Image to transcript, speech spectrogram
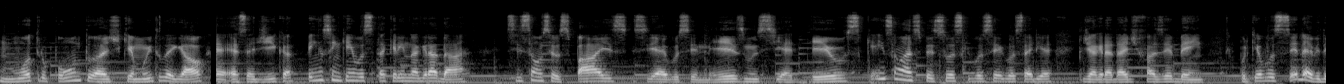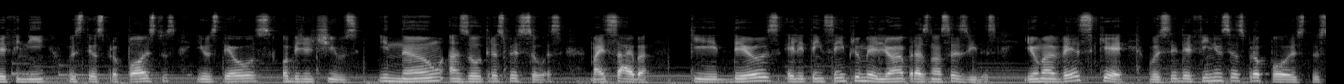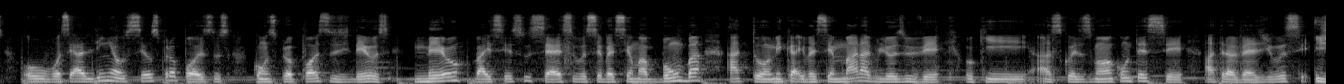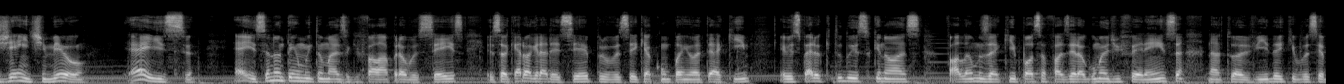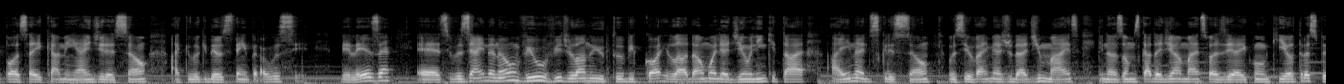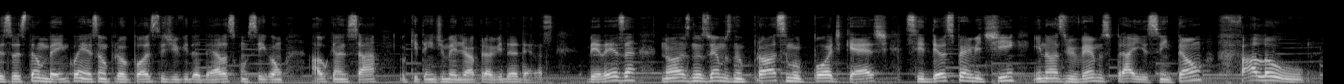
Um outro ponto, acho que é muito legal, é essa dica. Pensa em quem você está querendo agradar. Se são seus pais, se é você mesmo, se é Deus, quem são as pessoas que você gostaria de agradar e de fazer bem? Porque você deve definir os teus propósitos e os teus objetivos e não as outras pessoas. Mas saiba que Deus ele tem sempre o melhor para as nossas vidas. E uma vez que você define os seus propósitos ou você alinha os seus propósitos com os propósitos de Deus, meu vai ser sucesso, você vai ser uma bomba atômica e vai ser maravilhoso ver o que as coisas vão acontecer através de você. Gente, meu, é isso. É isso, eu não tenho muito mais o que falar para vocês. Eu só quero agradecer por você que acompanhou até aqui. Eu espero que tudo isso que nós falamos aqui possa fazer alguma diferença na tua vida e que você possa aí caminhar em direção àquilo que Deus tem para você. beleza? É, se você ainda não viu o vídeo lá no YouTube, corre lá, dá uma olhadinha, o link tá aí na descrição. Você vai me ajudar demais e nós vamos cada dia mais fazer aí com que outras pessoas também conheçam o propósito de vida delas, consigam alcançar o que tem de melhor para a vida delas. Beleza? Nós nos vemos no próximo podcast, se Deus permitir e nós vivemos para isso. Então, falou!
